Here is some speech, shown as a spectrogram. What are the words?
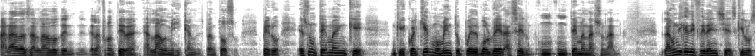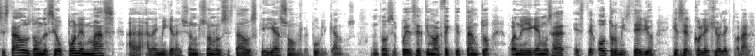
paradas al lado de, la frontera, al lado mexicano, espantoso. Pero es un tema en que en que cualquier momento puede volver a ser un tema nacional. La única diferencia es que los estados donde se oponen más a, la inmigración son los estados que ya son republicanos. Entonces puede ser que no afecte tanto cuando lleguemos a este otro misterio que es el colegio electoral.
